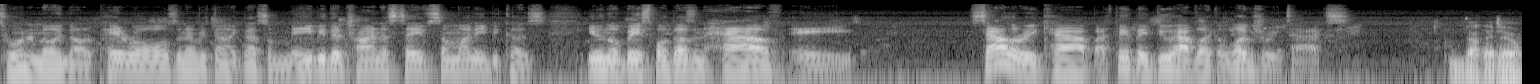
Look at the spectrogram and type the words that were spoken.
two hundred million dollar payrolls and everything like that. So maybe they're trying to save some money because even though baseball doesn't have a salary cap, I think they do have like a luxury tax. That they do.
